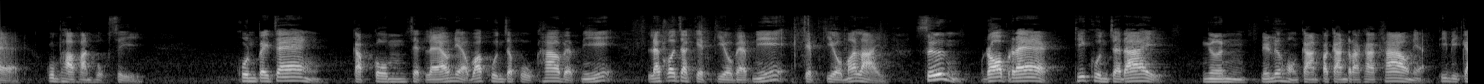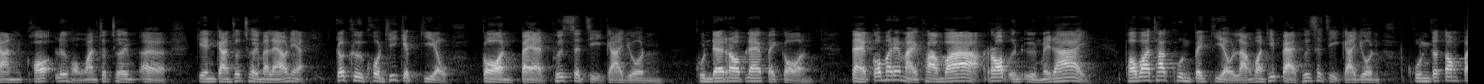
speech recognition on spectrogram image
28 กุมภาพันธ์ 64 คุณไปแจ้งกับกรมเสร็จแล้วเนี่ยว่าคุณจะปลูกข้าวแบบนี้ แล้วก็จะเก็บเกี่ยวแบบนี้ เก็บเกี่ยวเมื่อไหร่ ซึ่งรอบแรกที่คุณจะได้เงินในเรื่องของการประกันราคาข้าวเนี่ยที่มีการเคาะเรื่องของวันชดเชยเออเกณฑ์การชดเชยมาแล้วเนี่ย ก็คือคนที่เก็บเกี่ยวก่อน 8 พฤศจิกายน คุณได้รอบแรกไปก่อน แต่ก็ไม่ได้หมายความว่ารอบอื่นๆไม่ได้ เพราะว่าถ้าคุณไปเกี่ยวหลังวันที่ 8 พฤศจิกายน คุณก็ต้องไป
